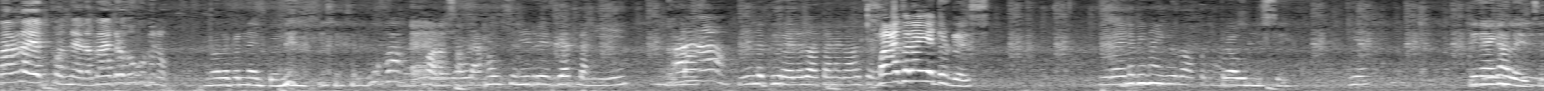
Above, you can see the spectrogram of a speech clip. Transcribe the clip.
मला नाही येत फोन द्यायला माझ्याकडे बघू बी नको. मला पण नाही कोण एवढा हौसनी ड्रेस घेतला मी. घाल ना. गेलं फिरायला जाताना घालतो माझा नाही येतो ड्रेस फिरायला बी नाही गेलो आपण आहे हे, ते नाही घालायचं.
